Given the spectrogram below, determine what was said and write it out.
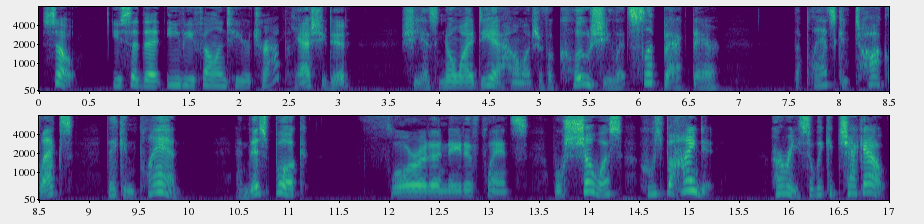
So, you said that Evie fell into your trap? Yeah, she did. She has no idea how much of a clue she let slip back there. The plants can talk, Lex. They can plan. And this book, Florida Native Plants, will show us who's behind it. Hurry so we can check out.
